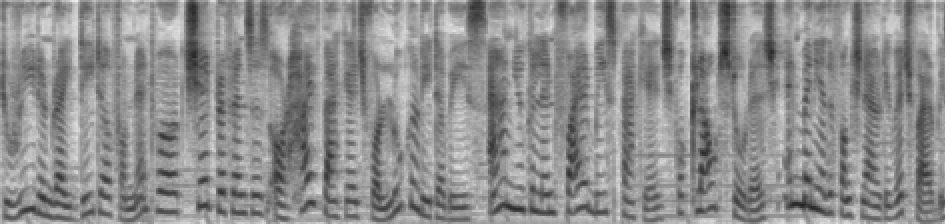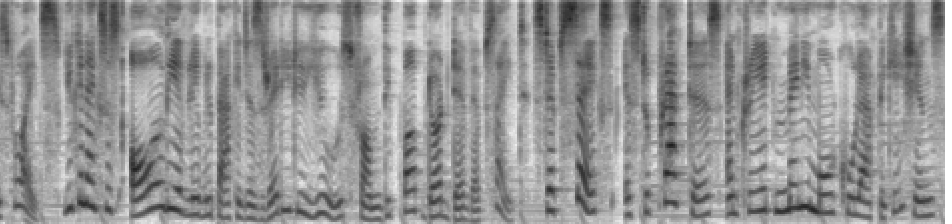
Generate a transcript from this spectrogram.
to read and write data from network, shared preferences or Hive package for local database, and you can learn Firebase package for cloud storage and many other functionality which Firebase provides. You can access all the available packages ready to use from the pub.dev website. Step 6 is to practice and create many more cool applications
